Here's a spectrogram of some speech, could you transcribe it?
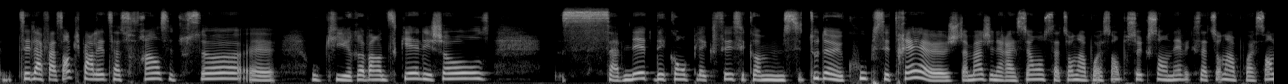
tu sais, la façon qu'il parlait de sa souffrance et tout ça, euh, ou qu'il revendiquait les choses, ça venait décomplexer. C'est comme si tout d'un coup, puis c'est très, euh, justement, génération Saturne en poisson, pour ceux qui sont nés avec Saturne en poisson,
